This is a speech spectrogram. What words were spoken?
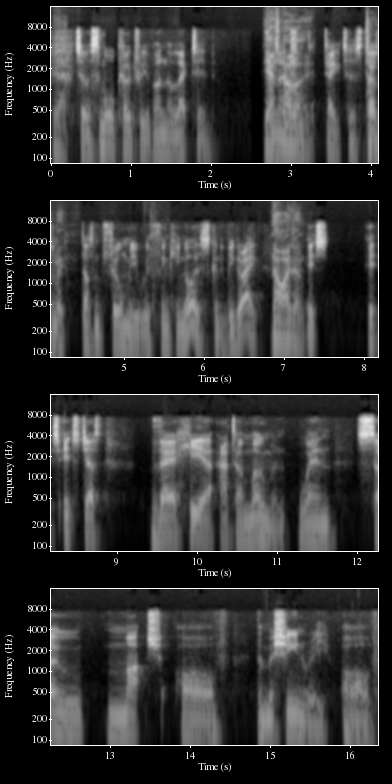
Yeah. So a small coterie of unelected Yes. No, financial I- dictators totally. doesn't doesn't fill me with thinking, oh, it's going to be great. no, I don't. It's it's it's just they're here at a moment when so much of the machinery of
